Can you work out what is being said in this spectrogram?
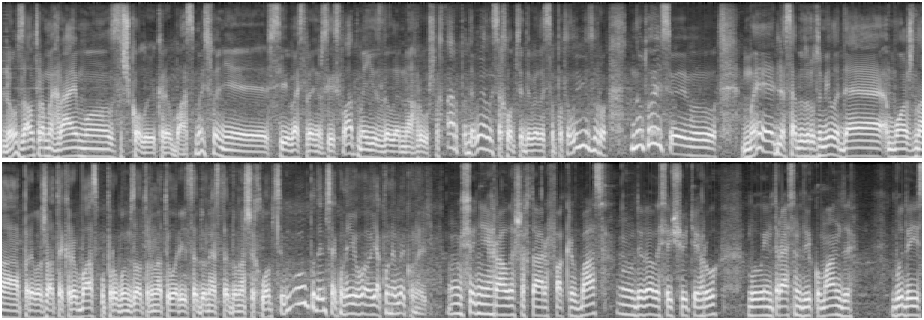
Ну, завтра ми граємо з школою Кривбас. Ми сьогодні всі весь тренерський склад. Ми їздили на гру Шахтар, подивилися, хлопці дивилися по телевізору. Ну тобто ми для себе зрозуміли, де можна переважати Кривбас. Попробуємо завтра на теорії це донести до наших хлопців. Ну, подивимося, як вони його як вони виконають. Сьогодні грали Шахтар Факривбас. Ну, дивилися чуть ігру. Було інтересно дві команди. Буде і з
